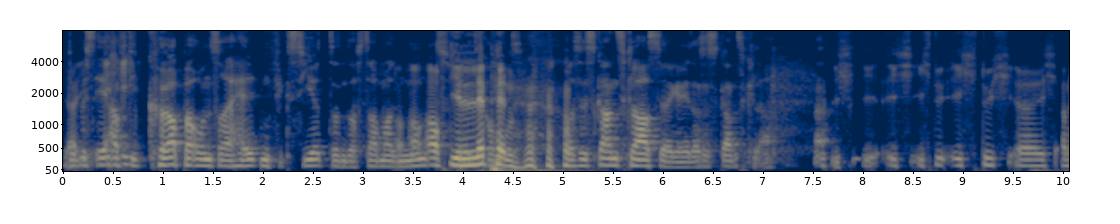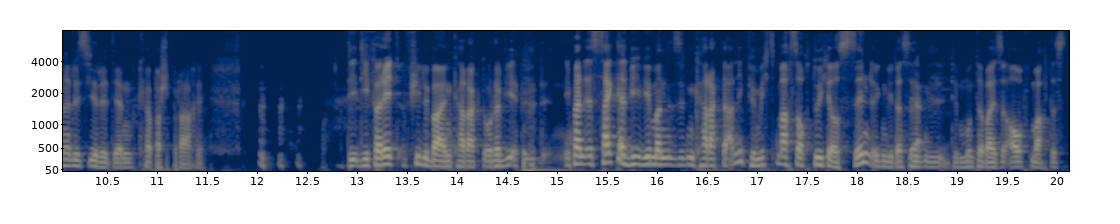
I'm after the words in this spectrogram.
ja, du bist eher ich, auf ich, die Körper unserer Helden fixiert und dass da mal ein Mund auf die Lippen. Kommt. Das ist ganz klar, Sergej. Das ist ganz klar. ich, ich, ich, ich, durch, äh, ich analysiere deren Körpersprache. Die, die verrät viel über einen Charakter. Oder wie, ich meine, es zeigt halt, wie, wie man den Charakter anlegt. Für mich macht es auch durchaus Sinn, irgendwie, dass er ja. den Mund dabei so aufmacht. Es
